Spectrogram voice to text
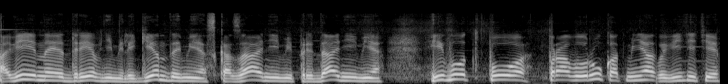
овеянные древними легендами, сказаниями, преданиями. И вот по правую руку от меня вы видите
